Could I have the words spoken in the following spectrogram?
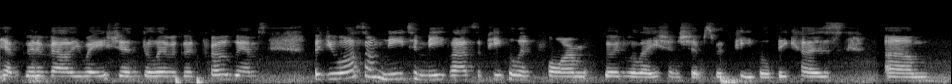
have good evaluation, deliver good programs, but you also need to meet lots of people and form good relationships with people because um,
